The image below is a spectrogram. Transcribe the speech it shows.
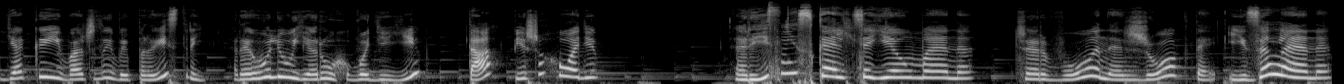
який важливий пристрій регулює рух водіїв та пішоходів. Різні скельця є у мене червоне, жовте і зелене.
